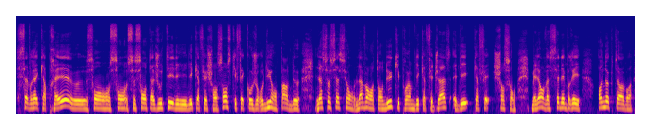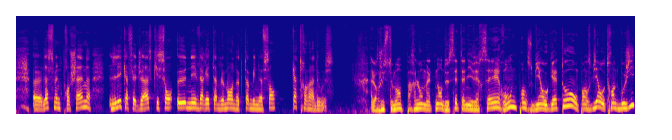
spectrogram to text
c'est vrai qu'après euh, se sont ajoutés les, cafés chansons, ce qui fait qu'aujourd'hui on parle de l'association L'avoir entendu qui programme des cafés jazz et des cafés chansons. Mais là on va célébrer en octobre, euh, la semaine prochaine, les cafés jazz qui sont eux nés véritablement en octobre 1992. Alors justement, parlons maintenant de cet anniversaire. On pense bien au gâteau, on pense bien aux 30 bougies,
